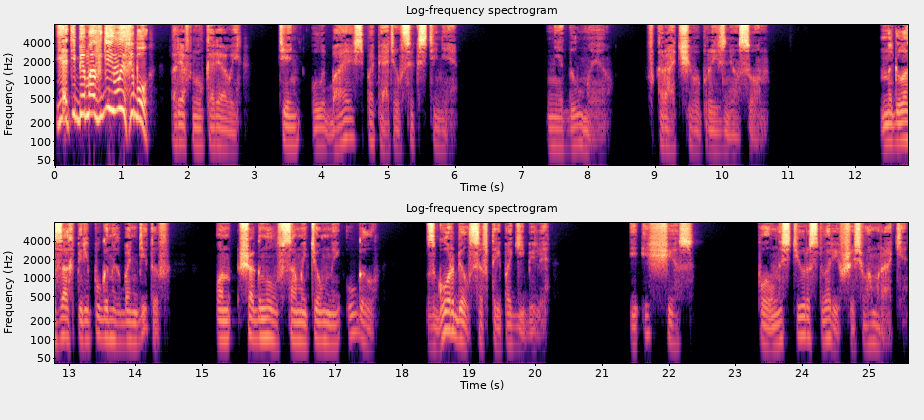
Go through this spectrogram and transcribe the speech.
«Я тебе мозги высыпу!» — рявкнул корявый. Тень, улыбаясь, попятился к стене. «Не думаю», — вкратчиво произнес он. На глазах перепуганных бандитов он шагнул в самый темный угол сгорбился в три погибели и исчез, полностью растворившись во мраке.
